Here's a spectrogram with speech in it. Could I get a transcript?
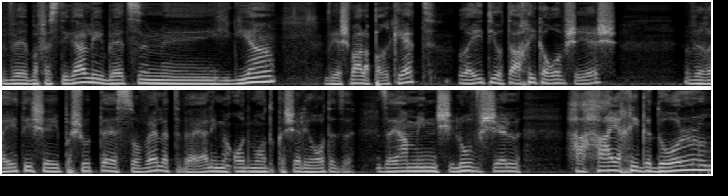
ובפסטיגל היא בעצם uh, הגיעה וישבה על הפרקט, ראיתי אותה הכי קרוב שיש. וראיתי שהיא פשוט uh, סובלת, והיה לי מאוד מאוד קשה לראות את זה. זה היה מין שילוב של ההיי הכי גדול,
